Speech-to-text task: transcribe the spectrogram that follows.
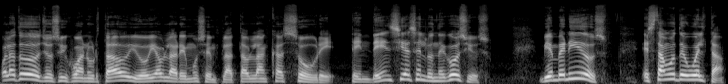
Hola a todos, yo soy Juan Hurtado y hoy hablaremos en plata blanca sobre tendencias en los negocios. Bienvenidos, estamos de vuelta.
